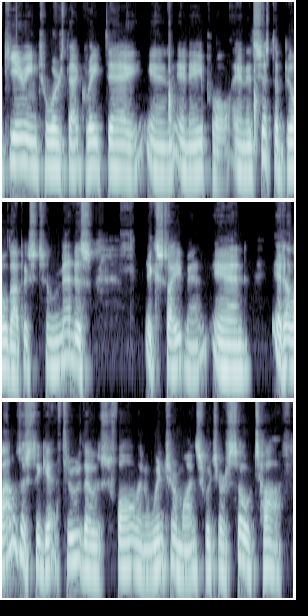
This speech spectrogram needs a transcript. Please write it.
gearing towards that great day in in April, and it's just a build up. It's tremendous excitement. And it allows us to get through those fall and winter months, which are so tough.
